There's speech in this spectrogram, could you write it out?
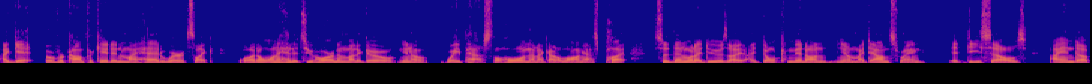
I get overcomplicated in my head where it's like, well, I don't want to hit it too hard and let it go, you know, way past the hole and then I got a long ass putt. So then what I do is I I don't commit on, you know, my downswing. It desells. I end up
